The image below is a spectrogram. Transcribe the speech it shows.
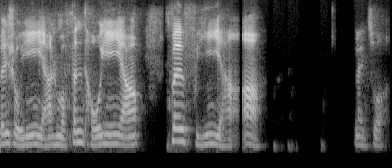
分手阴阳，什么分头阴阳、分府阴阳啊，来做。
